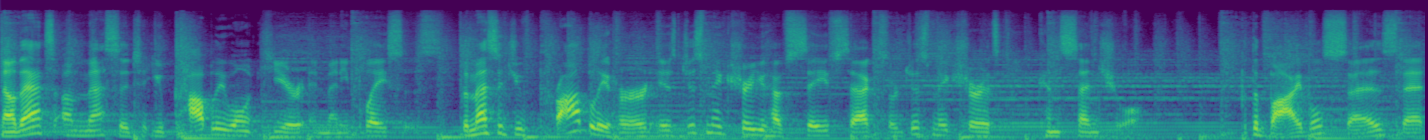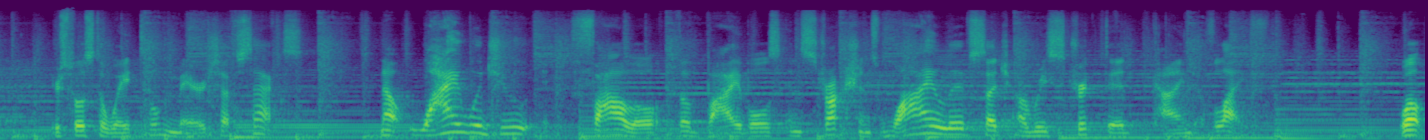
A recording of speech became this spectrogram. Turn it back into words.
Now, that's a message that you probably won't hear in many places. The message you've probably heard is just make sure you have safe sex or just make sure it's consensual. But the Bible says that you're supposed to wait till marriage to have sex. Now, why would you follow the Bible's instructions? Why live such a restricted kind of life? Well,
